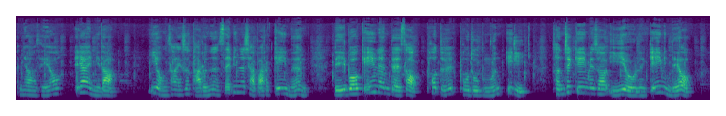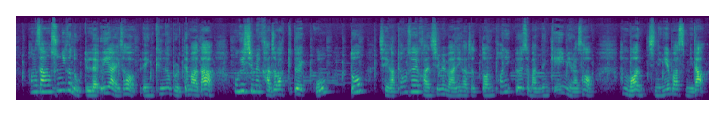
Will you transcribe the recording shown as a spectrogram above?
안녕하세요. 에리아입니다. 이 영상에서 다루는 세비누 자바라 게임은 네이버 게임랜드에서 퍼들 보도 부문 1위, 전체 게임에서 2위에 오른 게임인데요. 항상 순위가 높길래 의아해서 랭킹을 볼 때마다 호기심을 가져봤기도 했고 또 제가 평소에 관심을 많이 가졌던 퍼니또에서 만든 게임이라서 한번 진행해보았습니다.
